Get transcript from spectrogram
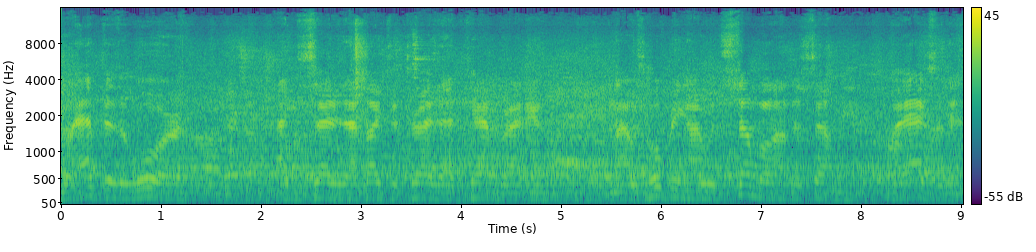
So after the war, I decided I'd like to try that cam grinding, and I was hoping I would stumble onto something by accident.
